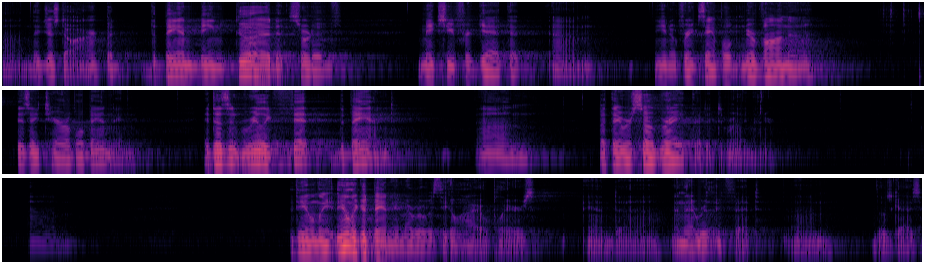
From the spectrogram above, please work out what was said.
Um, they just are. But the band being good sort of makes you forget that, um, you know, for example, Nirvana is a terrible band name. It doesn't really fit the band, um, but they were so great that it didn't really matter. Um, the only the only good band name ever was the Ohio Players, and uh, and that really fit um, those guys.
